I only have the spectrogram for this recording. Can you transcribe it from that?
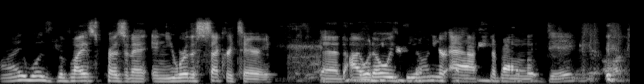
I was the vice president and you were the secretary, and I would always be on your ass about. Dick. What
